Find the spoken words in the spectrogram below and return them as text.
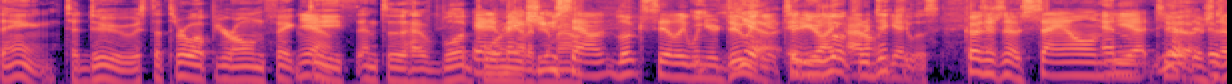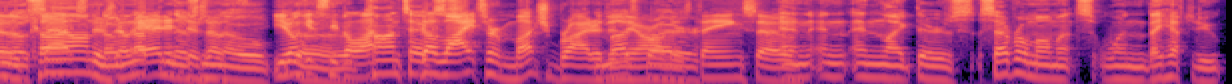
thing to do. Is to throw up your own fake Yeah. teeth and to have blood and pouring it out makes of you your mouth. sound look silly when you're doing Yeah, it too. and you You're look ridiculous. because there's no sound And, yet to yeah, it. There's, there's no, no cuts. sound, there's no no, nothing, edit. there's There's no. no, you don't get to see the uh, light. context. The lights are much brighter than much they are on brighter. those things. So and and and like there's several moments when they have to do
